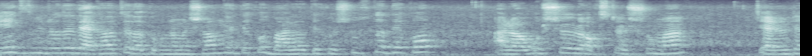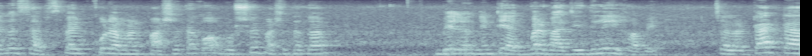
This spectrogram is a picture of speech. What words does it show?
নেক্সট ভিডিওতে দেখা হচ্ছে, ততক্ষণ আমার সঙ্গে থেকো, ভালো থেকো, সুস্থ থেকো। আর অবশ্যই রকস্টার সোমা চ্যানেলটাকে সাবস্ক্রাইব করে আমার পাশে থাকো, অবশ্যই পাশে থাকা বেল একবার বাজিয়ে দিলেই হবে। চলো, টাটা!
